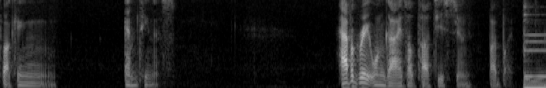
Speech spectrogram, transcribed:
fucking emptiness. Have a great one, guys. I'll talk to you soon. Bye bye.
